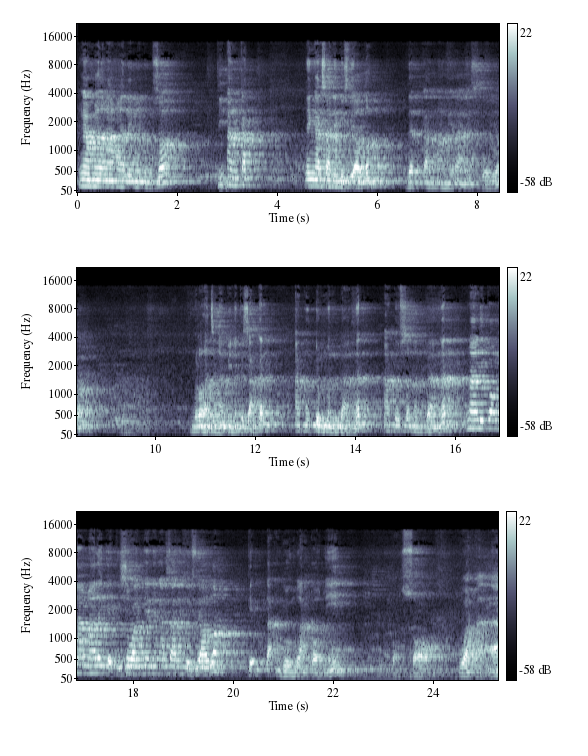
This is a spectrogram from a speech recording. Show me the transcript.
ngamal-ngamale manungsa diangkat ning ngarsane Gusti Allah dan kang mangirani sedaya. Mula lajeng Nabi negesaken aku demen banget aku seneng banget nalika ngamale gek disuwangke ning ngarsane Gusti Allah gek tak nggo nglakoni poso wa ana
